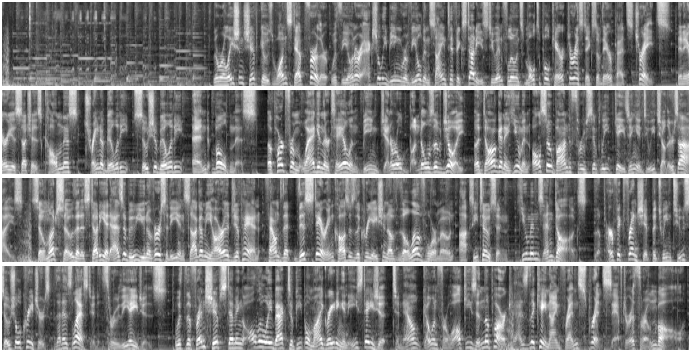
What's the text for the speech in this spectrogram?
The relationship goes one step further, with the owner actually being revealed in scientific studies to influence multiple characteristics of their pet's traits. In areas such as calmness, trainability, sociability, and boldness. Apart from wagging their tail and being general bundles of joy, a dog and a human also bond through simply gazing into each other's eyes. So much so that a study at Azabu University in Sagamihara, Japan found that this staring causes the creation of the love hormone oxytocin, humans and dogs, the perfect friendship between two social creatures that has lasted through the ages. With the friendship stemming all the way back to people migrating in East Asia to now going for walkies in the park as the canine friend sprints after a thrown ball.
